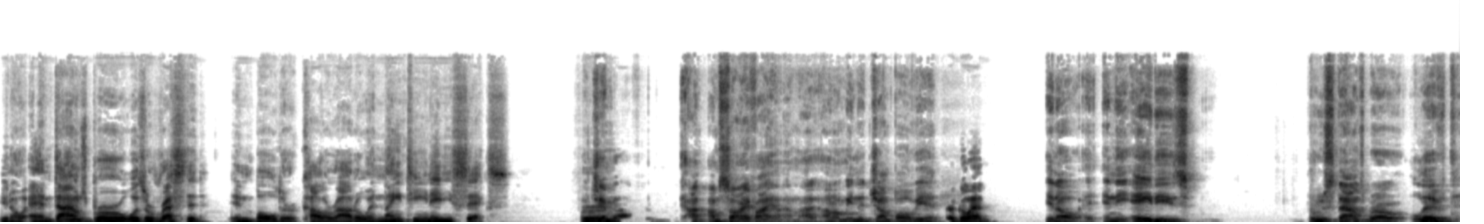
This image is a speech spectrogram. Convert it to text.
you know, and Downsboro was arrested in Boulder, Colorado in 1986. For, Jim, I'm sorry if I I don't mean to jump over you. Go ahead. You know, in the 80s, Bruce Downsborough lived,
